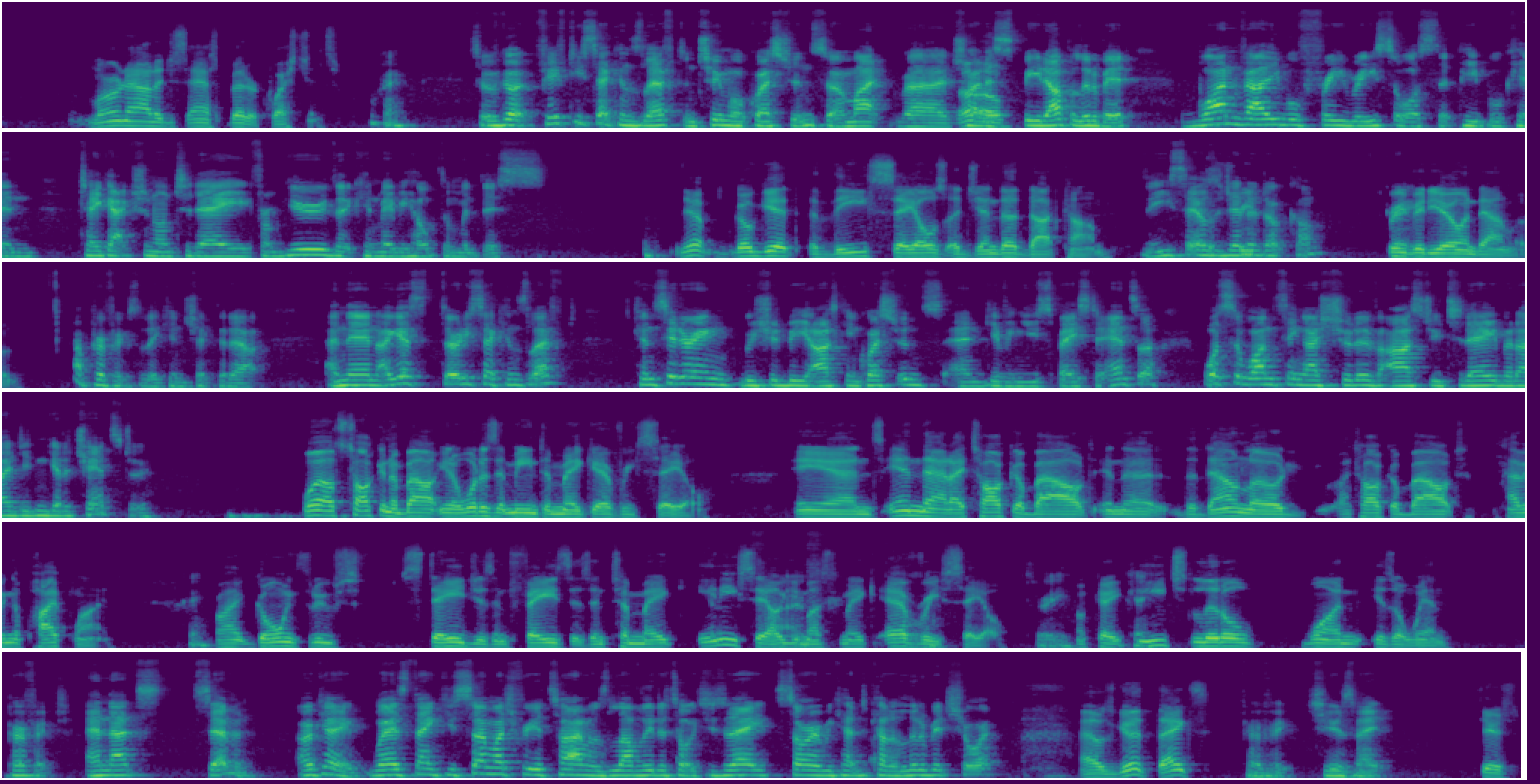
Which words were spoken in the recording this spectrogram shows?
learn how to just ask better questions. Okay. So we've got 50 seconds left and two more questions. So I might uh, try Uh-oh. to speed up a little bit one valuable free resource that people can take action on today from you that can maybe help them with this? Yep. Go get thesalesagenda.com. Thesalesagenda.com. Free video and download. Oh, perfect. So they can check that out. And then I guess 30 seconds left. Considering we should be asking questions and giving you space to answer, what's the one thing I should have asked you today, but I didn't get a chance to? Well, it's talking about, you know, what does it mean to make every sale? and in that i talk about in the the download i talk about having a pipeline okay. right going through stages and phases and to make any sale Five, you must make every sale. Three. Okay? okay. each little one is a win. Perfect. And that's seven. Okay wes thank you so much for your time. It was lovely to talk to you today. Sorry we had to cut a little bit short. That was good. Thanks. Perfect. Cheers mate. Cheers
